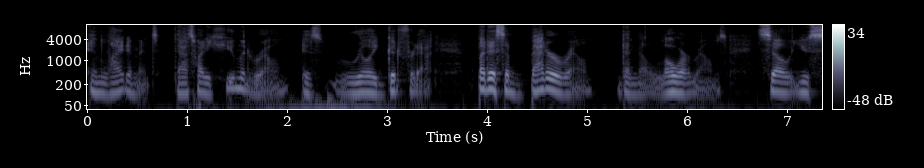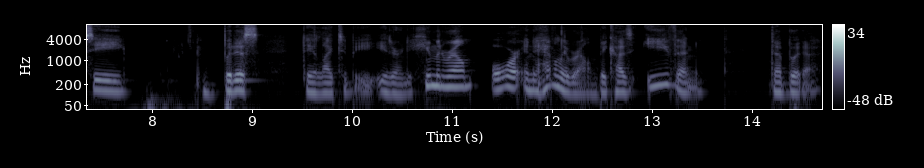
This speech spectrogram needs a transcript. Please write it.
enlightenment. That's why the human realm is really good for that. But it's a better realm than the lower realms. So you see Buddhists they like to be either in the human realm or in the heavenly realm because even the Buddha,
